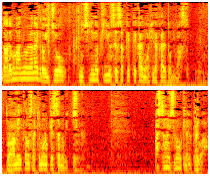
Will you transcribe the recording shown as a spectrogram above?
誰も何も言わないけど、一応、日銀の金融政策決定会合が開かれております。と、アメリカの先物決済のウィッチング。明日の一番大きな予定は、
